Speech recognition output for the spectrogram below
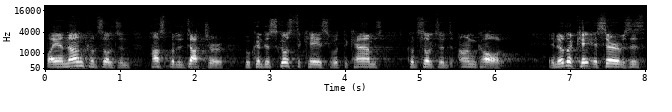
by a non-consultant hospital doctor who can discuss the case with the CAMHS consultant on call. In other uh, services,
